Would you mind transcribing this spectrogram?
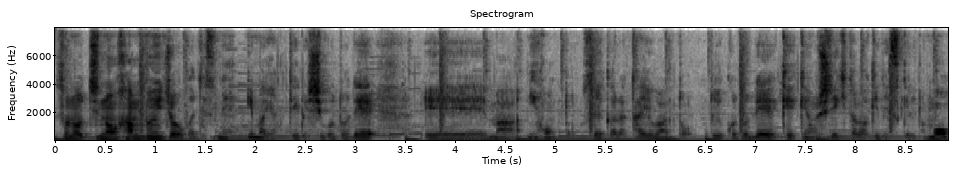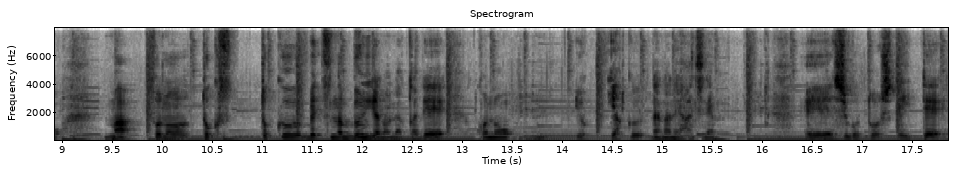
そのうちの半分以上がですね今やっている仕事で、えー、まあ、日本とそれから台湾とということで経験をしてきたわけですけれどもまあその特特別な分野の中でこの約7年8年、えー、仕事をしていて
